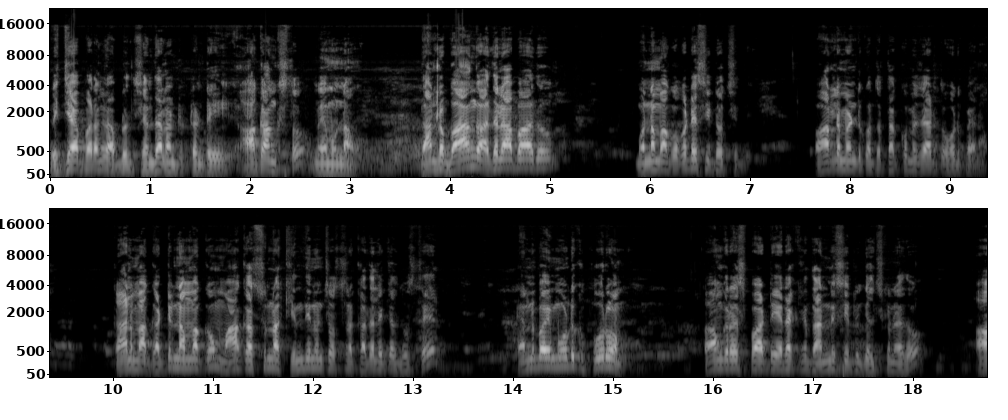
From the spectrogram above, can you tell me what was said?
విద్యాపరంగా అభివృద్ధి చెందాలనేటువంటి ఆకాంక్షతో మేమున్నాము. దాంట్లో భాగంగా ఆదిలాబాదు మొన్న మాకు ఒకటే సీట్ వచ్చింది. పార్లమెంట్ కొంత తక్కువ మెజార్టీతో ఓడిపోయినాం. కానీ మా గట్టి నమ్మకం మాకు వస్తున్న కింది నుంచి వస్తున్న కదలికలు చూస్తే ఎనభై మూడుకు పూర్వం కాంగ్రెస్ పార్టీ ఏ రకంగా అన్ని సీట్లు గెలుచుకునేదో ఆ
